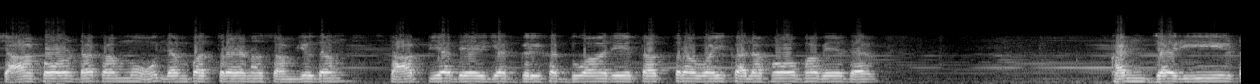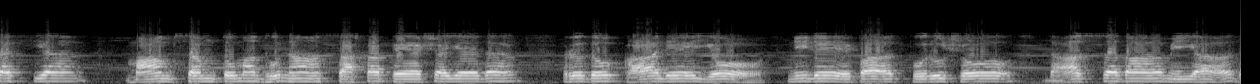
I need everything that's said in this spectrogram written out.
शाखोडकं मूलं पत्रेण संयुधं स्थाप्यते यद्गृहद्वारे तत्र वैकलहो भवेद। कञ्जरीटस्य मांसं तु मधुना सह पेषयेद। ऋदुकाले यो निलेपत्पुरुषो दासदामियाद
